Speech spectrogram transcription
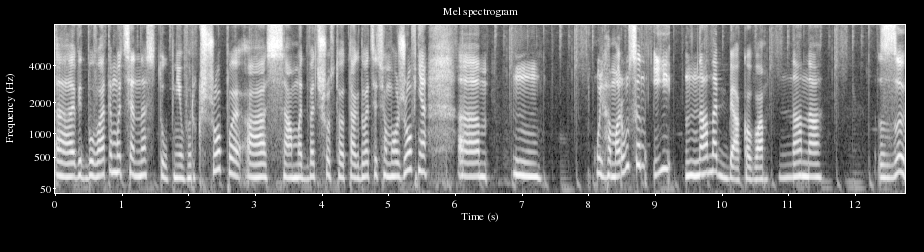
е, відбуватимуться наступні воркшопи. А саме 26, так, 27 жовтня. е, Ольга Марусин і Нана Бякова. Нана з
